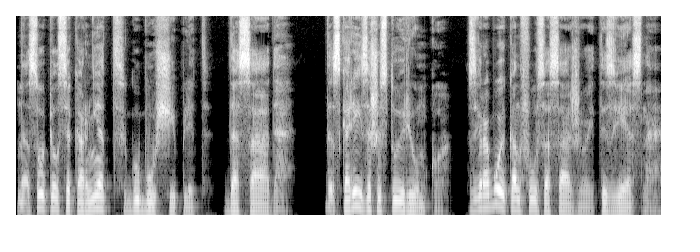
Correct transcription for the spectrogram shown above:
Насупился корнет, губу щиплет. Досада. Да скорей за шестую рюмку. Зверобой конфуз осаживает, известно.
